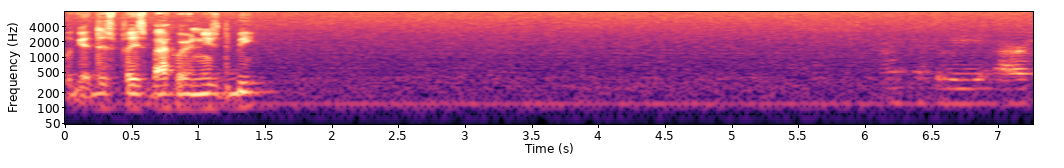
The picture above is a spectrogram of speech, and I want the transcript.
will get this place back where it needs to be. Next will be Irish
